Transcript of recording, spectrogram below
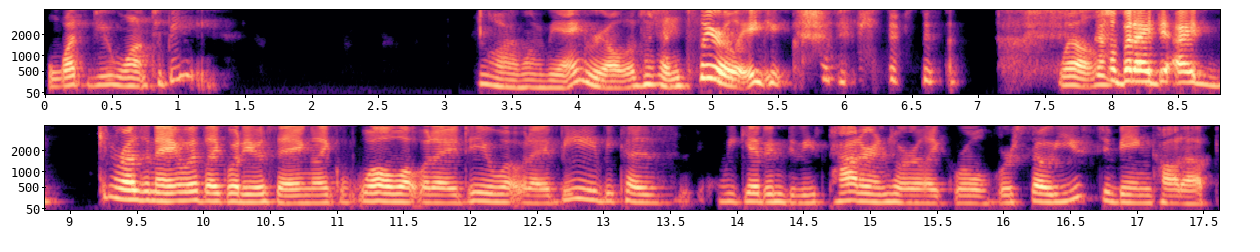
What do you want to be? Oh, I want to be angry all the time, clearly. Well, No, but I can resonate with like what he was saying. Like, well, what would I do? What would I be? Because we get into these patterns where like we're we're so used to being caught up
